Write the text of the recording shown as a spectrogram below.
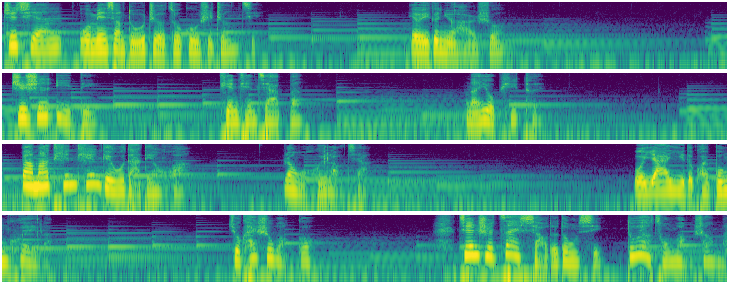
之前我面向读者做故事征集，有一个女孩说：“只身异地。”天天加班，男友劈腿，爸妈天天给我打电话，让我回老家，我压抑的快崩溃了，就开始网购，坚持再小的东西都要从网上买，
